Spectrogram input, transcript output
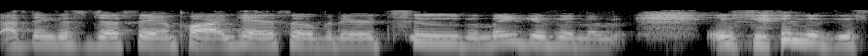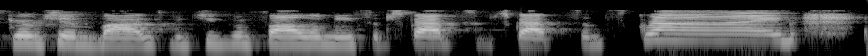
I think it's just saying podcast over there too. The link is in the it's in the description box, but you can follow me, subscribe, subscribe, subscribe,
